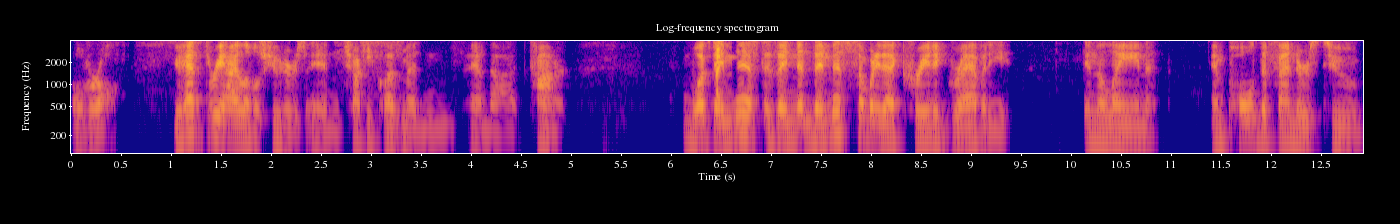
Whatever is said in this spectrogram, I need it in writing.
overall. You had three high level shooters in Chucky Klesmit and and uh, Connor what they missed is they they missed somebody that created gravity in the lane and pulled defenders to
